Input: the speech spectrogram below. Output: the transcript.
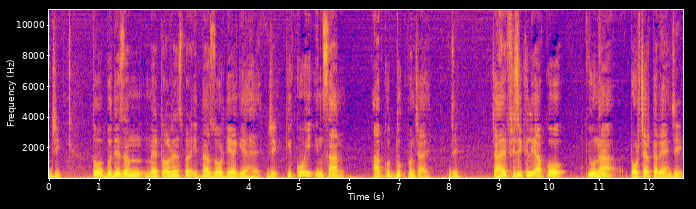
जी। तो बुद्धिज्म में टॉलरेंस पर इतना ज़ोर दिया गया है जी। कि कोई इंसान आपको दुख पहुँचाए। जी। चाहे फिजिकली आपको क्यों ना टॉर्चर करें जी।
